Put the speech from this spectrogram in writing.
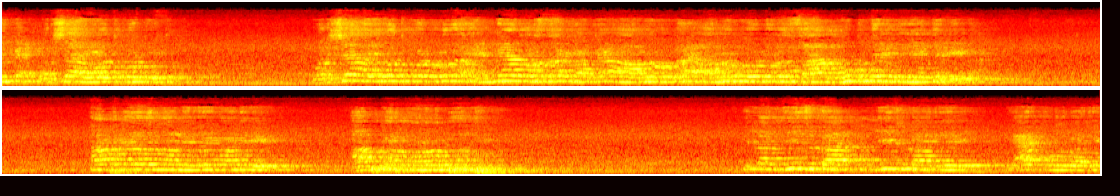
ತುಂಬೆ. ವರ್ಷ ಐವತ್ತು ಕೋಟಿ ಹೋಯ್ತು. ವರ್ಷ ಐವತ್ತು ಕೋಟಿ ಹನ್ನೆರಡು ವರ್ಷದಾಗ ರೊಕ್ಕ ಆರು ರೂಪಾಯಿ ಆರು ಕೋಟಿ ಸಾಲ ಮುಗಿದೈತಿ ಅಂತ ಹೇಳಿ ಆ ಪ್ರಕಾರದ ನಾವು ನಿರ್ಣಯ ಮಾಡಿ ಆ ಪ್ರಕಾರ ಮಾಡೋದು ಬಾಧ್ಯ ಇಲ್ಲ ಈಜು ಲೀಸ್ಗಾಗಿ ಯಾಕೆ ಕೊಡೋದಾಗಿ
